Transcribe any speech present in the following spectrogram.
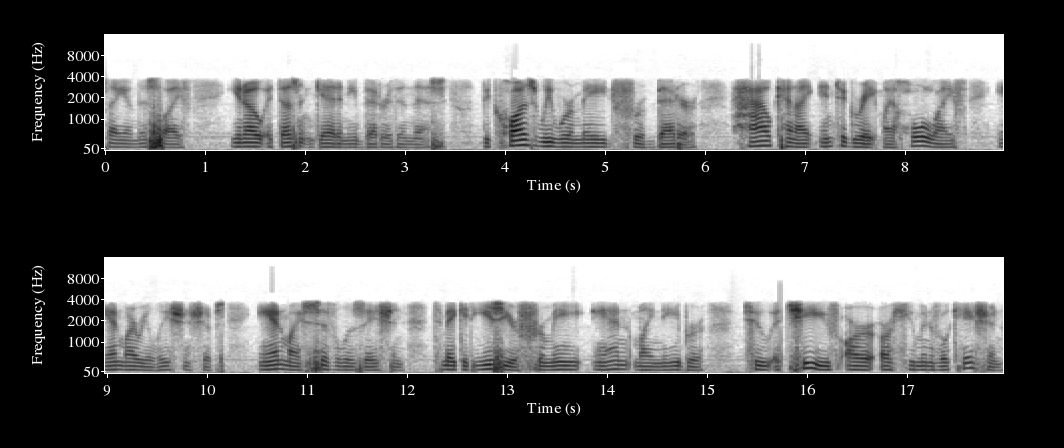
say in this life you know, it doesn't get any better than this. Because we were made for better, how can I integrate my whole life and my relationships and my civilization to make it easier for me and my neighbor to achieve our, our human vocation,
